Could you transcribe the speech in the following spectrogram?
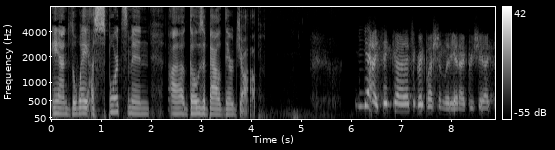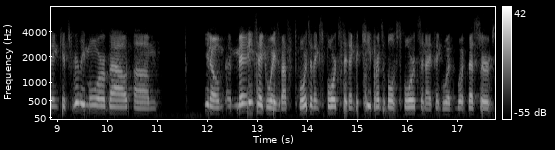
and the way a sportsman uh, goes about their job? Yeah, I think uh, that's a great question, Lydia, and I appreciate it. I think it's really more about, um, you know, many takeaways about sports. I think sports, I think the key principle of sports, and I think what, what best serves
